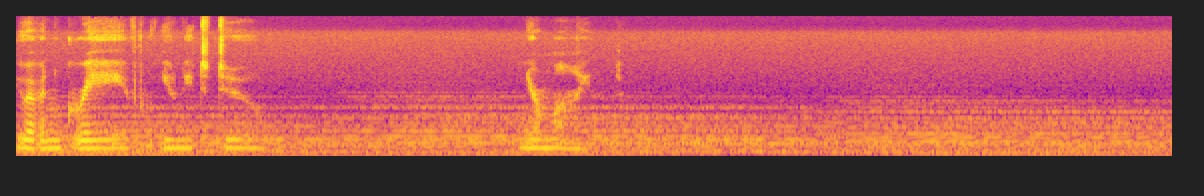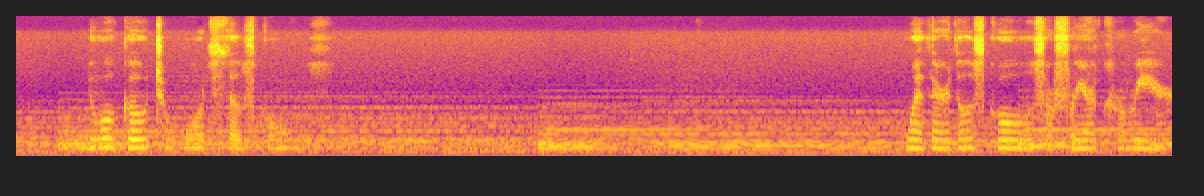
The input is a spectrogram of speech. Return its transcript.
You have engraved what you need to do in your mind. Will go towards those goals. Whether those goals are for your career,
